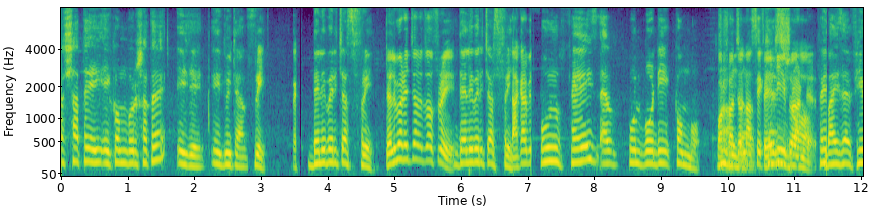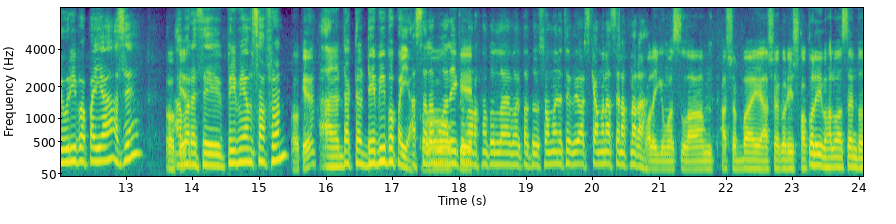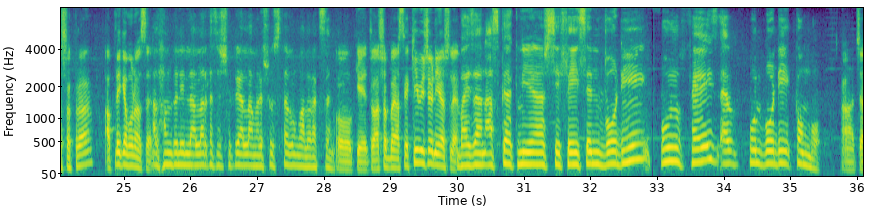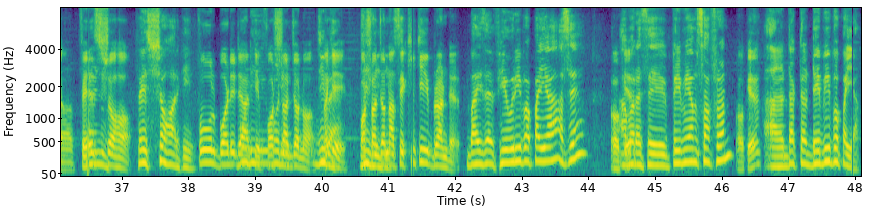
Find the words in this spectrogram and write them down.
সাথে এই এই কম্বোর সাথে এই যে এই দুইটা free delivery charge free delivery charge free delivery charge free ঢাকার full face full body combo বাইজার আছে কি কি ব্র্যান্ডের বাইজা ফিউরি পাপাইয়া আছে. আবার আছে প্রিমিয়াম সাফরান ওকে আর ডাক্তার ডেবি পাপাইয়া। আসসালামু. আলাইকুম রহমতুল্লাহ বারকাতুহ সম্মানিত ভিউয়ার্স কেমন আছেন আপনারা? ওয়ালাইকুম আসসালাম। আশরাফ ভাই আশা করি সকলেই ভালো আছেন দর্শকরা। আপনি কেমন আছেন? আলহামদুলিল্লাহ আল্লাহর কাছে শুকরিয়া আল্লাহ আমার সুস্থ এবং ভালো রাখছেন। ওকে তো আশরাফ ভাই আজকে কি বিষয় নিয়ে আসলেন? ভাইজান আজকে নিয়ে আসছি face and body full face full body combo আচ্ছা ফেস সহ। ফেস সহ আর কি। ফুল বডিটা আর কি ফর্সার জন্য নাকি? ফর্সার জন্য আছে কি কি ব্র্যান্ডের? ফিউরি পাপাইয়া আছে আবার আছে প্রিমিয়াম সাফরান ওকে আর doctor Davey papaya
